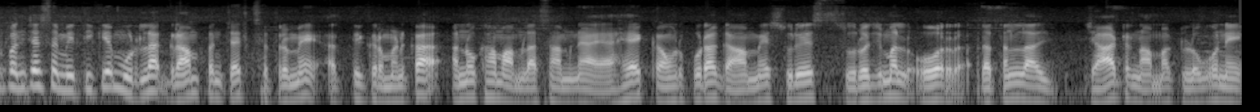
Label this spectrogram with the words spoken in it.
पंचायत समिति के मुरला ग्राम पंचायत क्षेत्र में अतिक्रमण का अनोखा मामला सामने आया है। कंवरपुरा गाँव में सुरेश सूरजमल और रतनलाल जाट नामक लोगों ने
